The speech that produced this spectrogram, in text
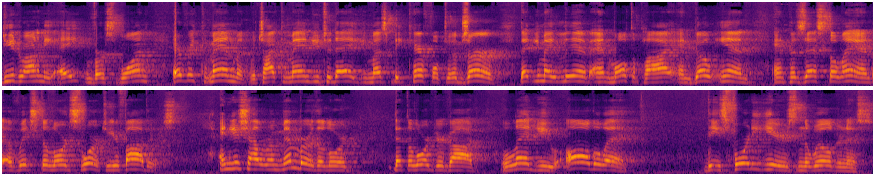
Deuteronomy 8 and verse 1 Every commandment which I command you today, you must be careful to observe, that you may live and multiply and go in and possess the land of which the Lord swore to your fathers. And you shall remember the Lord, that the Lord your God led you all the way these 40 years in the wilderness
